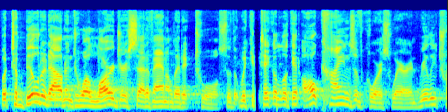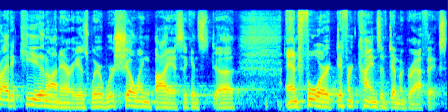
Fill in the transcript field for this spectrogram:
but to build it out into a larger set of analytic tools so that we can take a look at all kinds of courseware and really try to key in on areas where we're showing bias against uh, and for different kinds of demographics.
